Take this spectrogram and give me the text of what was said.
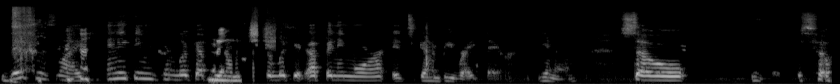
this is like anything you can look up. You don't have to look it up anymore. It's going to be right there. You know. So, so,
